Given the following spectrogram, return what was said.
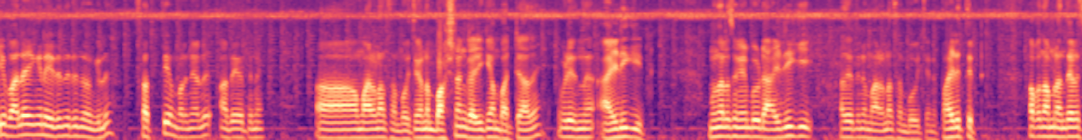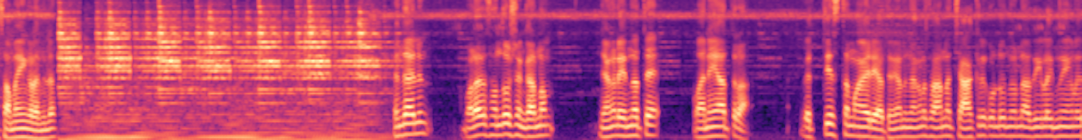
ഈ വല ഇങ്ങനെ ഇരുന്നിരുന്നുവെങ്കിൽ സത്യം പറഞ്ഞാൽ അദ്ദേഹത്തിന് മരണം സംഭവിച്ചു. കാരണം ഭക്ഷണം കഴിക്കാൻ പറ്റാതെ ഇവിടെ ഇരുന്ന് അഴുകിയിട്ട് മൂന്നാൽ ദിവസം കഴിയുമ്പോൾ ഇവിടെ അഴുകി അദ്ദേഹത്തിന് മരണം സംഭവിച്ചു പഴുത്തിട്ട്. അപ്പോൾ നമ്മൾ എന്തായാലും സമയം കളഞ്ഞില്ല എന്തായാലും വളരെ സന്തോഷം. കാരണം ഞങ്ങളുടെ ഇന്നത്തെ വനയാത്ര വ്യത്യസ്തമായ ഒരു യാത്ര. കാരണം ഞങ്ങൾ സാധാരണ ചാക്കിൽ കൊണ്ടുവന്നുകൊണ്ട് അധികം ഇന്ന് ഞങ്ങൾ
